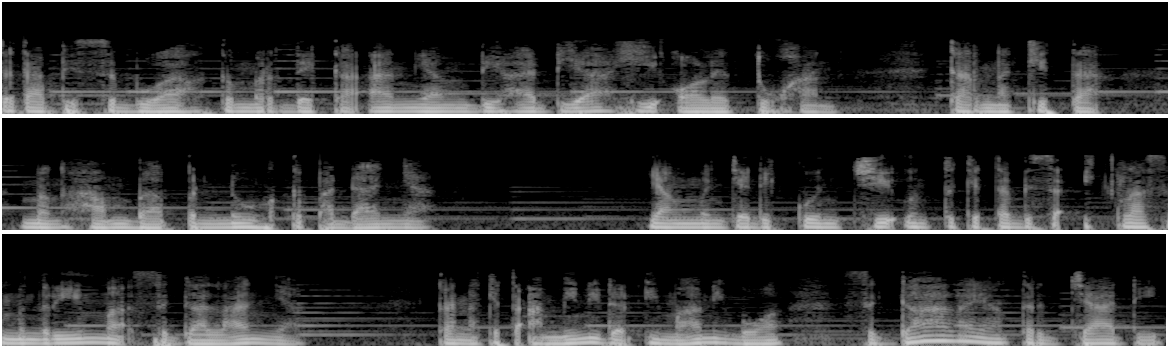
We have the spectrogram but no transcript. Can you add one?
tetapi sebuah kemerdekaan yang dihadiahi oleh Tuhan karena kita menghamba penuh kepadanya, yang menjadi kunci untuk kita bisa ikhlas menerima segalanya. Karena kita amini dan imani bahwa segala yang terjadi,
